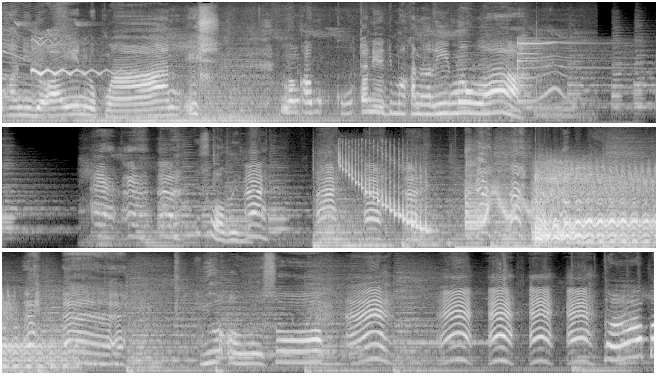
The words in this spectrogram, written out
Bukan didoain, Lukman. Ih, emang kamu ke hutan ya dimakan harimau lah. Sobri. Eh, eh, eh, eh. Ya Allah, Sob. Eh, eh, eh, eh, eh. Kenapa?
